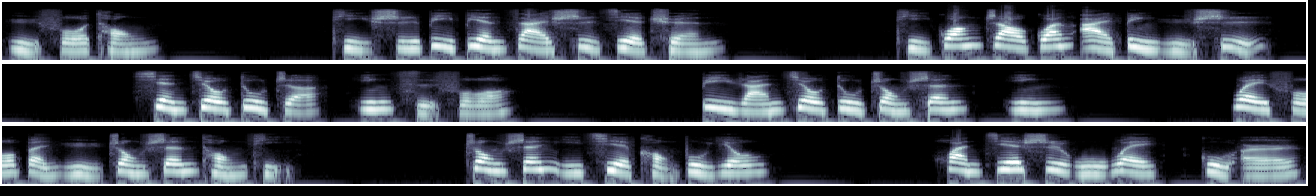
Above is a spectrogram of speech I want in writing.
与佛同。体时必变在世界全体光照关爱并与世现救度者，因此佛必然救度众生，因为佛本与众生同体，众生一切恐怖忧患皆是无畏，故而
